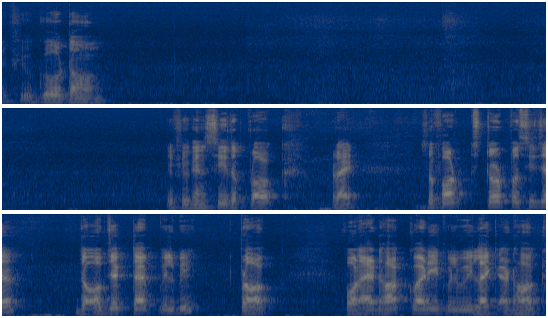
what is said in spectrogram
If you go down if you can see the proc right? So for store procedure the object type will be proc for ad hoc query it will be like ad hoc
